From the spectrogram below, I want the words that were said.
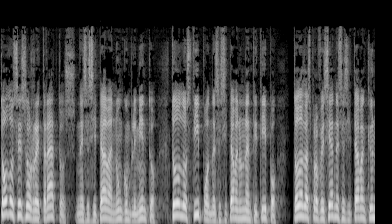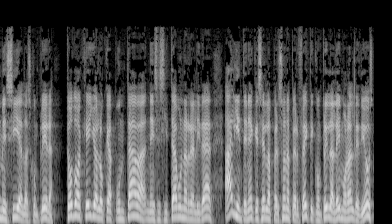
Todos esos retratos necesitaban un cumplimiento, todos los tipos necesitaban un antitipo, todas las profecías necesitaban que un Mesías las cumpliera, todo aquello a lo que apuntaba necesitaba una realidad. Alguien tenía que ser la persona perfecta y cumplir la ley moral de Dios,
